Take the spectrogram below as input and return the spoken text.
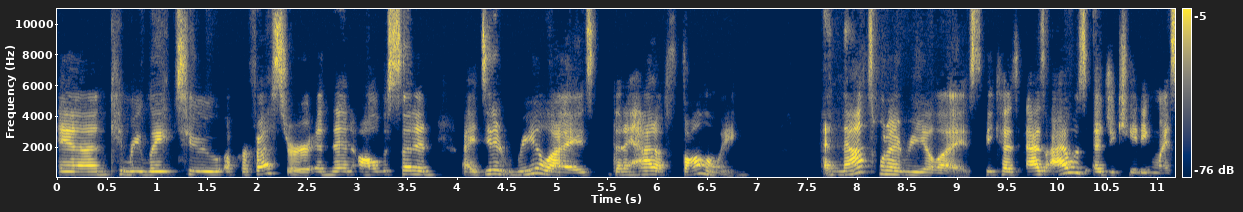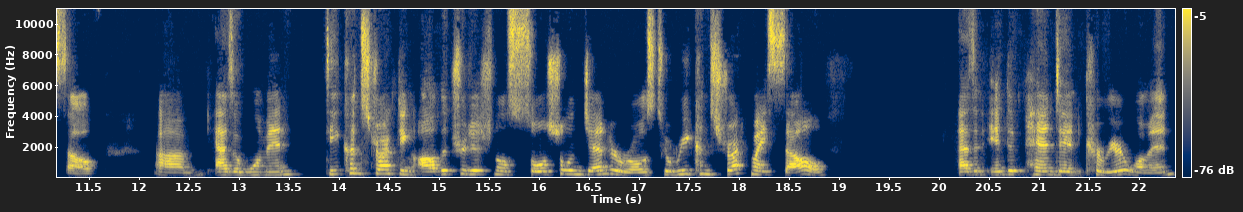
and can relate to a professor and then all of a sudden i didn't realize that i had a following. And that's when i realized because as i was educating myself um, as a woman deconstructing all the traditional social and gender roles to reconstruct myself as an independent career woman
